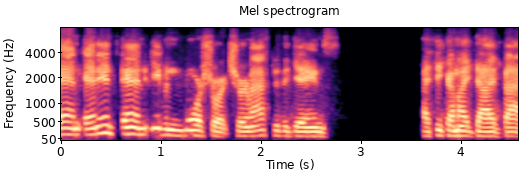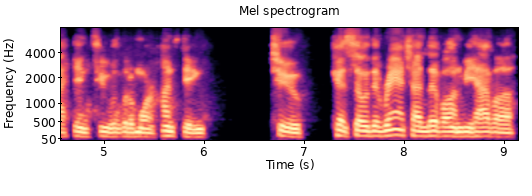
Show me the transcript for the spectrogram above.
And and in, and even more short term after the games i think i might dive back into a little more hunting too. Because so the ranch i live on we have a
